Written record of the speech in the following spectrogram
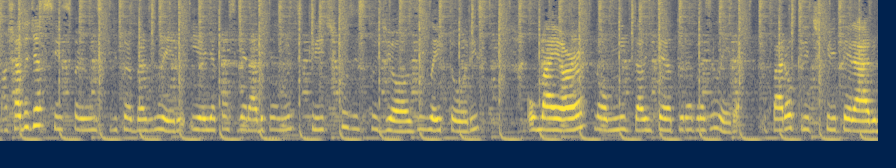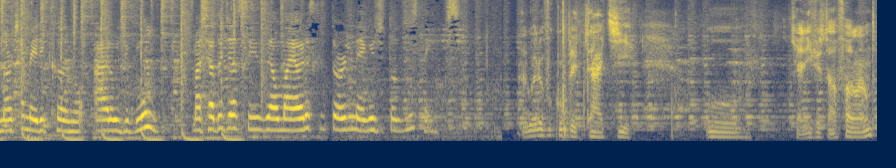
Machado de Assis foi um escritor brasileiro e ele é considerado por muitos críticos, estudiosos, leitores o maior nome da literatura brasileira. Para o crítico literário norte-americano Harold Bloom, Machado de Assis é o maior escritor negro de todos os tempos. Agora eu vou completar aqui o que a Lívia estava falando.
